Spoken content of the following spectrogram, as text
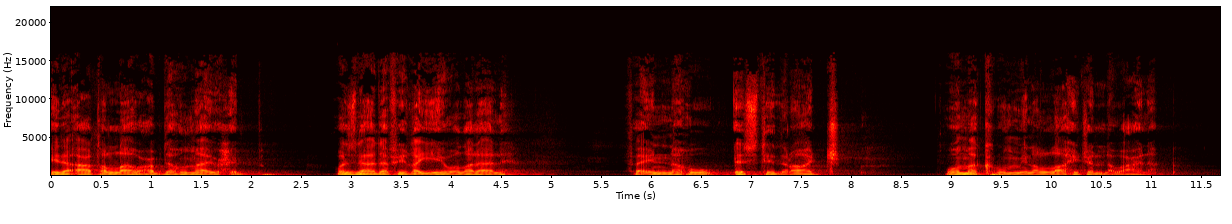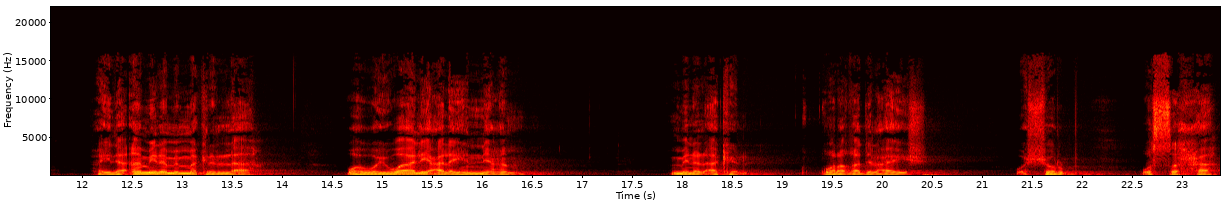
إذا أعطى الله عبده ما يحب وازداد في غيه وضلاله فإنه استدراج ومكر من الله جل وعلا. فإذا أمن من مكر الله وهو يوالي عليه النعم من الأكل ورغد العيش والشرب والصحة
